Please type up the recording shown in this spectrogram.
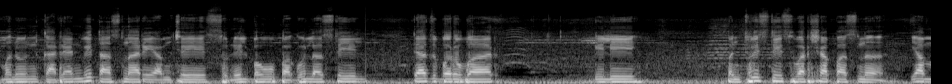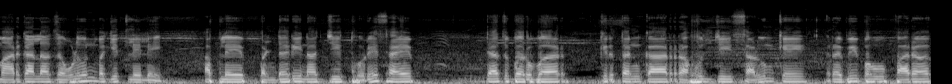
म्हणून कार्यान्वित असणारे आमचे सुनील भाऊ बागुल असतील त्याचबरोबर गेली पंचवीस तीस वर्षापासनं या मार्गाला जवळून बघितलेले आपले पंढरीनाथजी थोरे साहेब त्याचबरोबर कीर्तनकार राहुलजी साळुंके रवीभाऊ पारक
